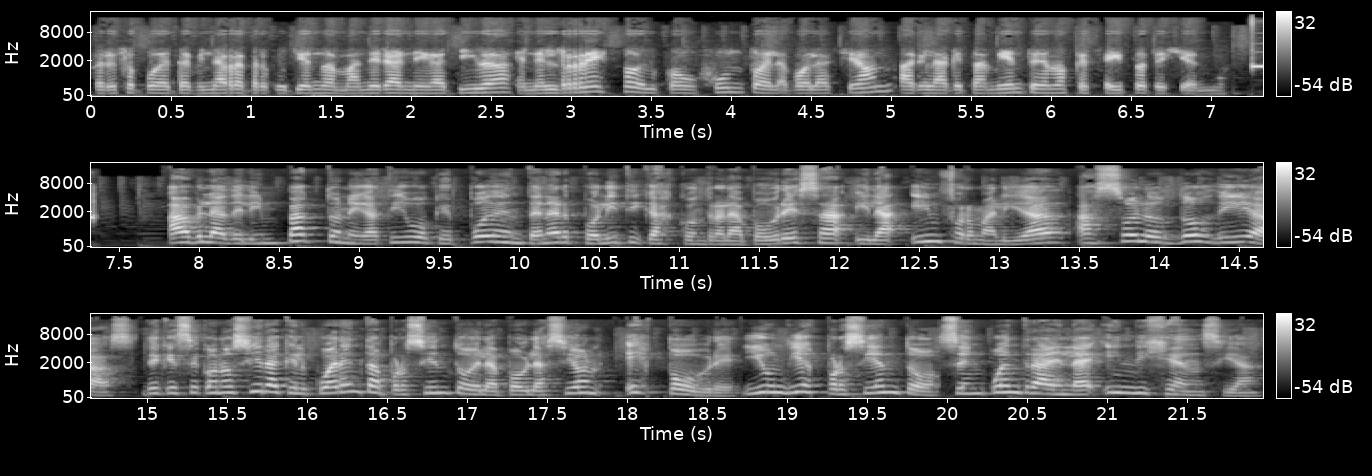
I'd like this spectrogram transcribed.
pero eso puede terminar repercutiendo de manera negativa en el resto del conjunto de la población a la que también tenemos que seguir protegiendo habla del impacto negativo que pueden tener políticas contra la pobreza y la informalidad a solo dos días de que se conociera que el 40% de la población es pobre y un 10% se encuentra en la indigencia.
